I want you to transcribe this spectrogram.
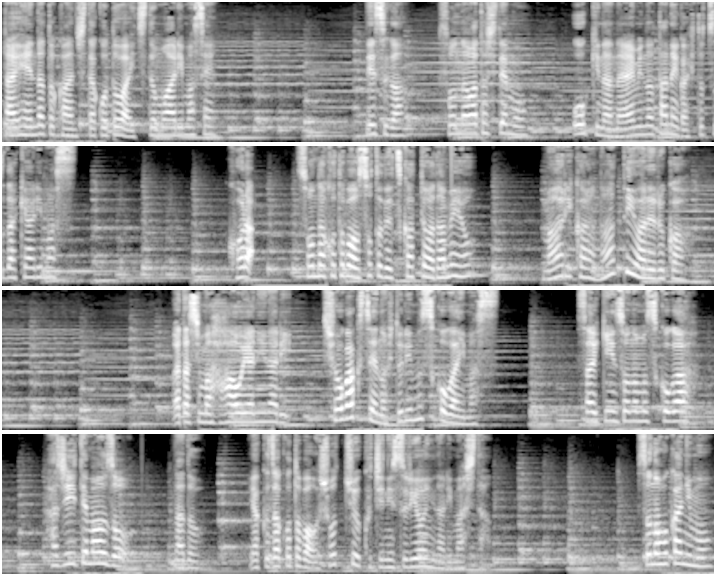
大変だと感じたことは一度もありません。ですが、そんな私でも大きな悩みの種が一つだけあります。こら、そんな言葉を外で使ってはダメよ。周りから何て言われるか。私も母親になり、小学生の一人息子がいます。最近その息子が、弾いてまうぞ、など、ヤクザ言葉をしょっちゅう口にするようになりました。その他にも、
